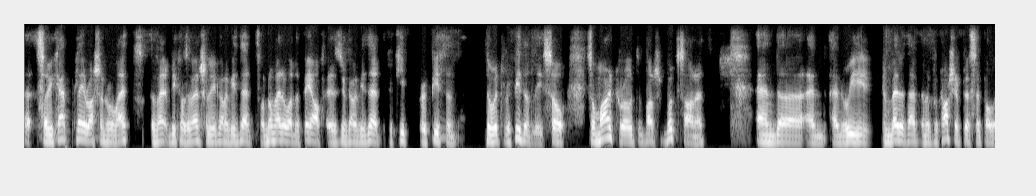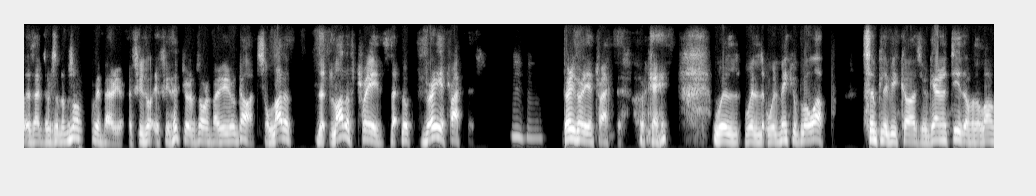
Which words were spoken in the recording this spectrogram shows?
uh, so you can't play Russian roulette because eventually you're going to be dead. So no matter what the payoff is, you're going to be dead if you keep repeated do it repeatedly. So so Mark wrote a bunch of books on it, and uh, and and we embedded that in the precaution principle is that there's an absorbing barrier. If you don't, if you hit your absorbing barrier, you're gone. So a lot of the lot of trades that look very attractive. Mm-hmm very very attractive okay? Will will will make you blow up simply because you're guaranteed over the long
